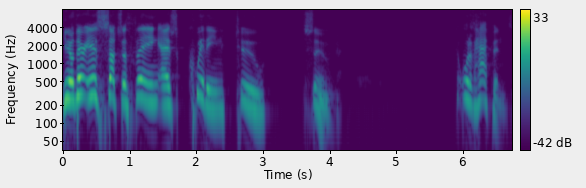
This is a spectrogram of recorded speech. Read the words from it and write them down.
You know, there is such a thing as quitting too soon. What would have happened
